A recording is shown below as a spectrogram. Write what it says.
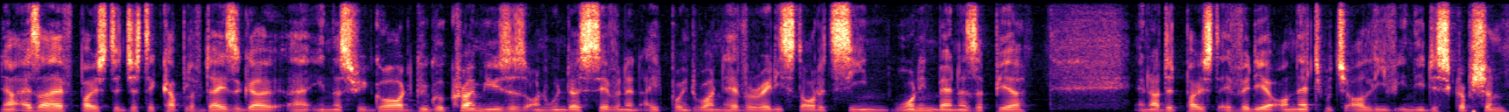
Now, as I have posted just a couple of days ago uh, in this regard, Google Chrome users on Windows 7 and 8.1 have already started seeing warning banners appear. And I did post a video on that, which I'll leave in the description.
